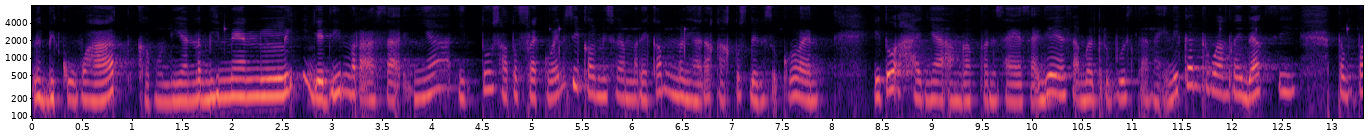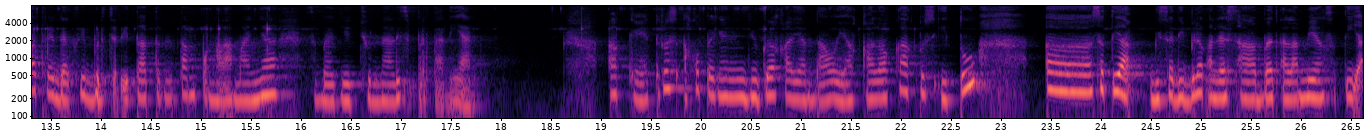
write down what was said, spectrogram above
lebih kuat, kemudian lebih manly, jadi merasanya itu satu frekuensi kalau misalnya mereka memelihara kaktus dan sukulen. Itu hanya anggapan saya saja ya sahabat rebus, karena ini kan ruang redaksi, tempat redaksi bercerita tentang pengalamannya sebagai jurnalis pertanian. Oke, terus aku pengen juga kalian tahu ya, kalau kaktus itu uh, setia, bisa dibilang ada sahabat alami yang setia.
